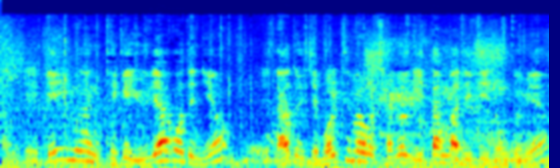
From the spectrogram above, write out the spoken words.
아, 이제 게임은 되게 유리하거든요. 나도 이제 멀티 먹을 자격이 있단 말이지 이 정도면.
